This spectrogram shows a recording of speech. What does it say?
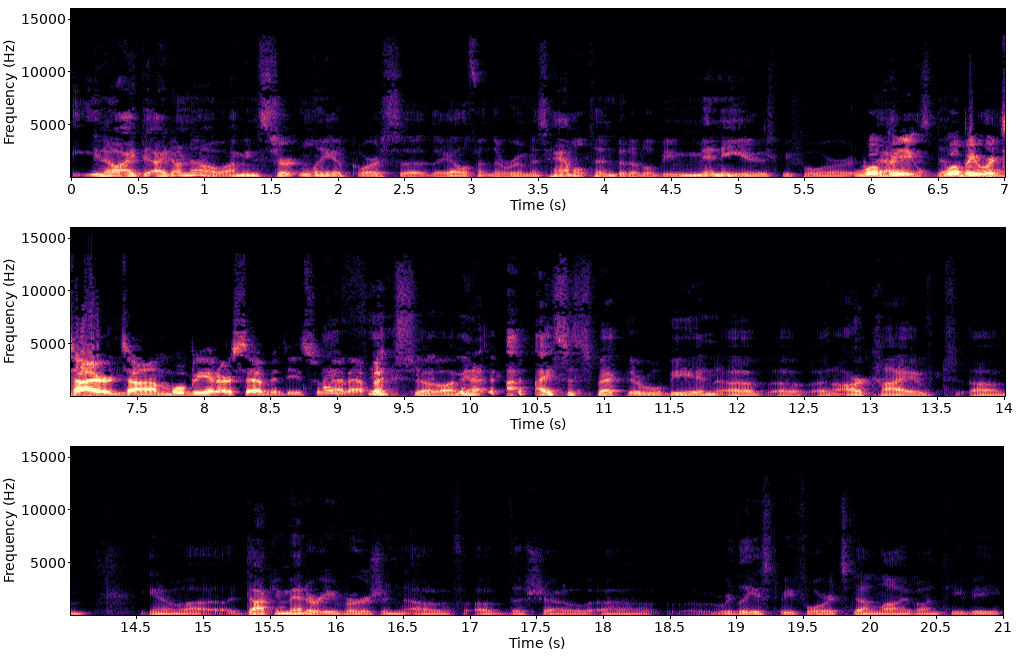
you know, I, I don't know. I mean, certainly, of course, uh, the elephant in the room is Hamilton, but it'll be many years before we'll be we'll be retired. Tom, we'll be in our seventies when I that happens. Think so. I mean, I, I, suspect there will be an uh, uh, an archived, um, you know, uh, documentary version of of the show uh, released before it's done live on TV.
